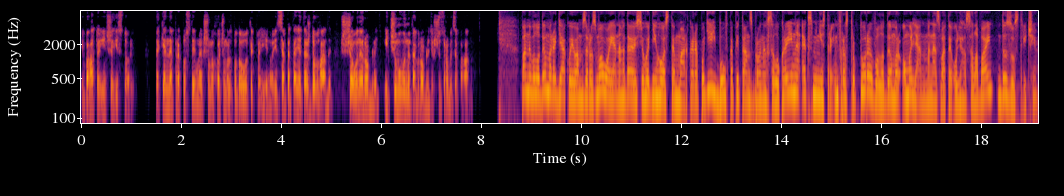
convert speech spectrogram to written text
і багато інших історій таке неприпустимо, якщо ми хочемо розбудовувати країну. І це питання теж до влади, що вони роблять і чому вони так роблять, якщо це робиться погано. Пане Володимире, дякую вам за розмову. Я нагадаю, сьогодні гостем маркера подій був капітан збройних сил України, екс-міністр інфраструктури Володимир Омелян. Мене звати Ольга Салабай. До зустрічі.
